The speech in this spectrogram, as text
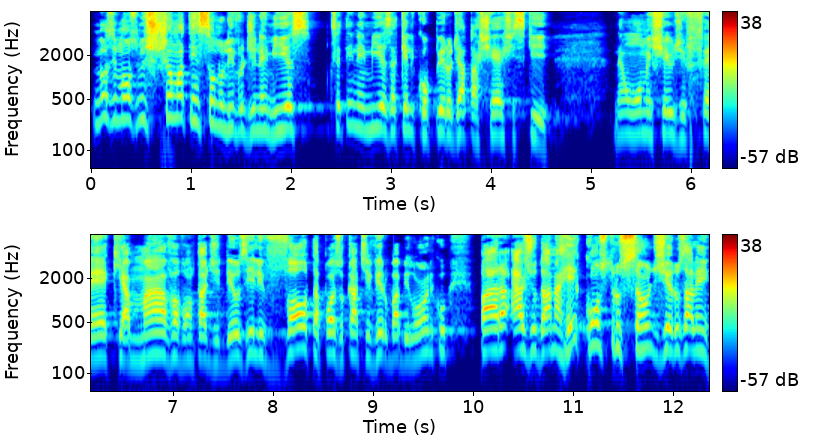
Meus irmãos, me chama a atenção no livro de Neemias, você tem Neemias, aquele copeiro de Ataxerxes que né, um homem cheio de fé, que amava a vontade de Deus, e ele volta após o cativeiro babilônico para ajudar na reconstrução de Jerusalém.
